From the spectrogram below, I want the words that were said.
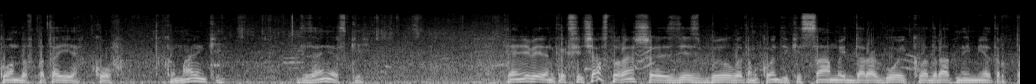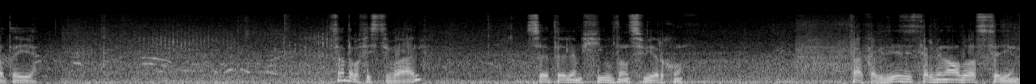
кондо в Паттайе, Ков. Такой маленький, дизайнерский. Я не уверен, как сейчас, но раньше здесь был в этом кондике самый дорогой квадратный метр в Паттайе. Центр фестиваль с отелем Хилтон сверху. Так, а где здесь терминал 21?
